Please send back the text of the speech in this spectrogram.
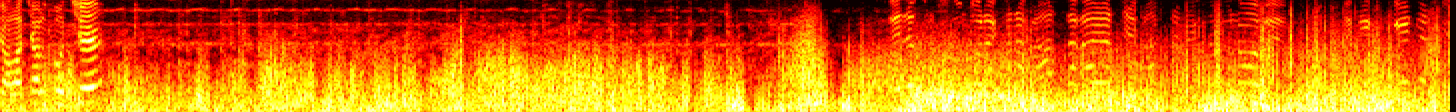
চলাচল করছে এই দেখুন সুন্দর এখানে গাছ দেখা যাচ্ছে গাছটা দেখতে মনে হবে একে কেটেছে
